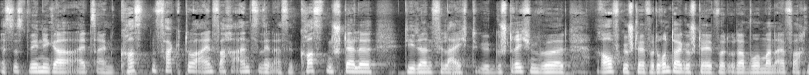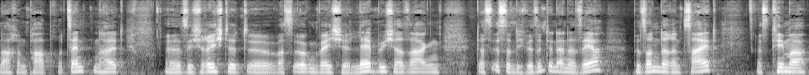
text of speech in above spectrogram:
Es ist weniger als ein Kostenfaktor einfach anzusehen, als eine Kostenstelle, die dann vielleicht gestrichen wird, raufgestellt wird, runtergestellt wird oder wo man einfach nach ein paar Prozenten halt äh, sich richtet, äh, was irgendwelche Lehrbücher sagen. Das ist es nicht. Wir sind in einer sehr besonderen Zeit. Das Thema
